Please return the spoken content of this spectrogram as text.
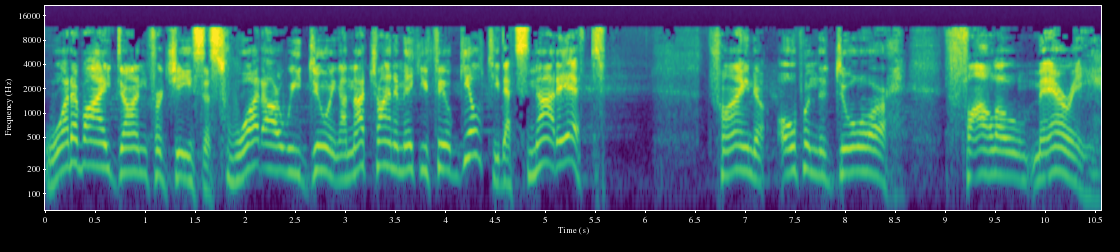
What have I done for Jesus? What are we doing? I'm not trying to make you feel guilty. That's not it. trying to open the door, follow Mary.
